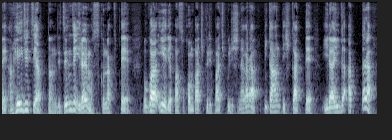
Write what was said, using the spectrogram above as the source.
ね、あの平日やったんで全然依頼も少なくて僕は家でパソコンパチクリパチクリしながらピカーンって光って依頼があったら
